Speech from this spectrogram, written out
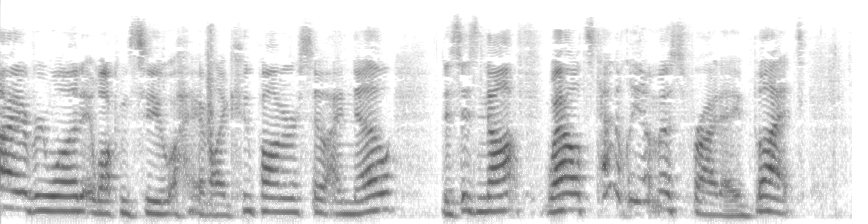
Hi everyone and welcome to Ohio Valley Couponer. So I know this is not well, it's technically almost Friday, but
